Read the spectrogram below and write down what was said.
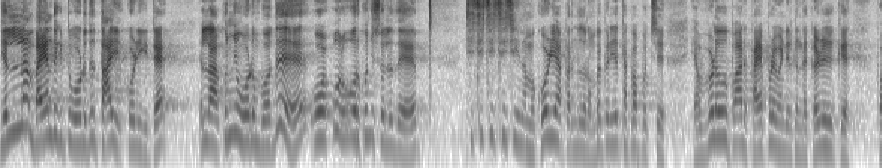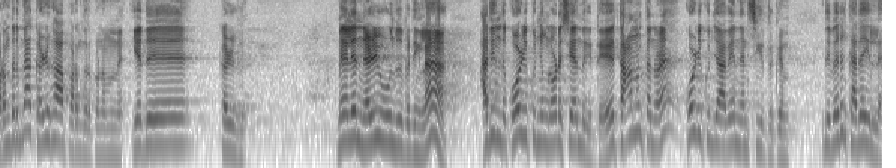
எல்லாம் பயந்துக்கிட்டு ஓடுது தாய் கோழிக்கிட்ட எல்லா குஞ்சும் ஓடும்போது ஒரு- ஒரு குஞ்சு சொல்லுது சி சி சி நம்ம கோழியாக பிறந்தது ரொம்ப பெரிய தப்பாக போச்சு. எவ்வளவு பாரு பயப்பட வேண்டியிருக்கு இந்த கழுகுக்கு. பிறந்திருந்தா கழுகா பிறந்திருக்கணும்னு. எது? கழுகு. மேலே நழுவி விழுந்தது பார்த்தீங்களா? அது இந்த கோழி குஞ்சுங்களோட சேர்ந்துக்கிட்டு தானும் தன்னோட கோழி குஞ்சாவே நினச்சிக்கிட்டு இருக்குன்னு. இது வெறும் கதை இல்லை.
